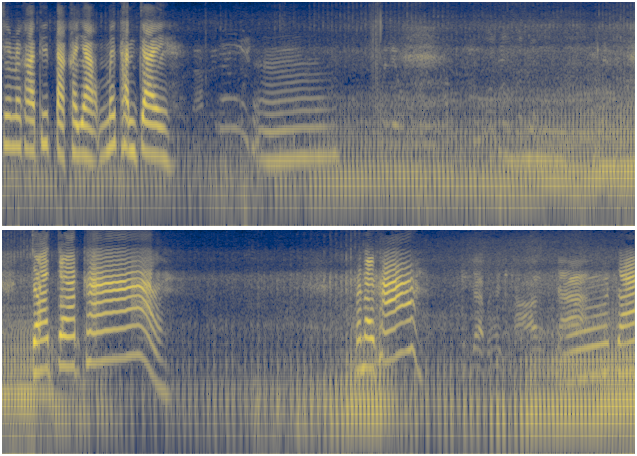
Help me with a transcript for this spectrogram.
ใช่ไหมคะ ที่ตักขยะไม่ทันใจอืมจอดจอดค่ะไปไหนคะได้ไปให้ช้างโอ้จ้า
